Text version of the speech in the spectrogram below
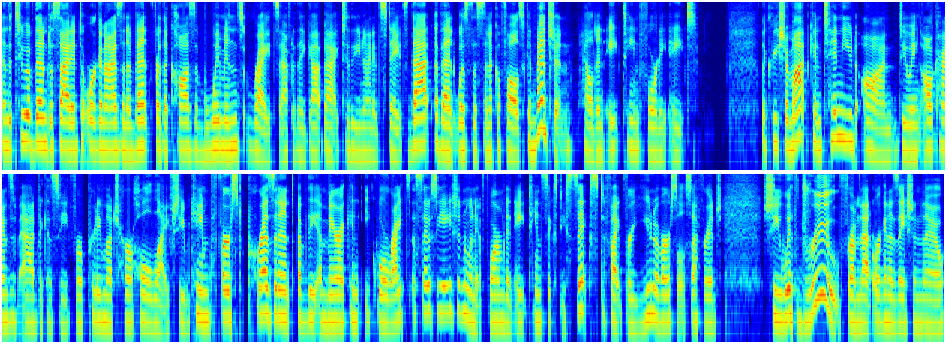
and the two of them decided to organize an event for the cause of women's rights after they got back to the United States. That event was the Seneca Falls Convention, held in 1848. Lucretia Mott continued on doing all kinds of advocacy for pretty much her whole life. She became the first president of the American Equal Rights Association when it formed in 1866 to fight for universal suffrage. She withdrew from that organization, though,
